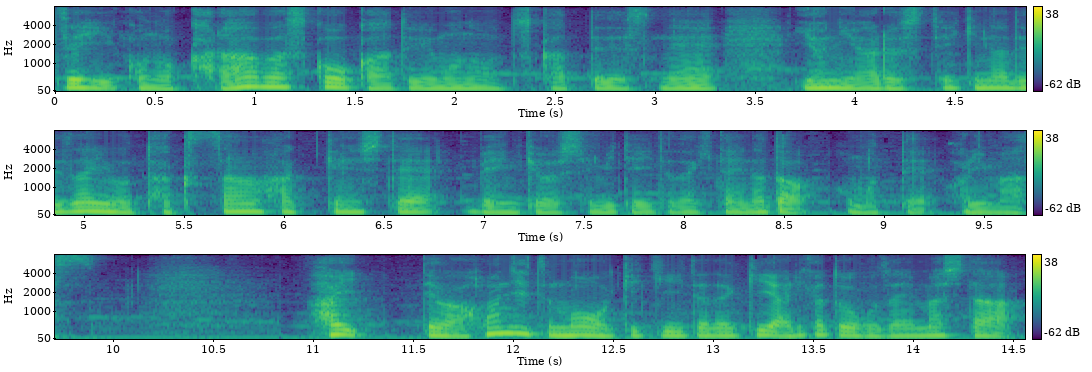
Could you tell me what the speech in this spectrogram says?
是非このカラーバス効果というものを使ってですね世にある素敵なデザインをたくさん発見して勉強してみていただきたいなと思っております。はい。では本日もお聴きいただきありがとうございました。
